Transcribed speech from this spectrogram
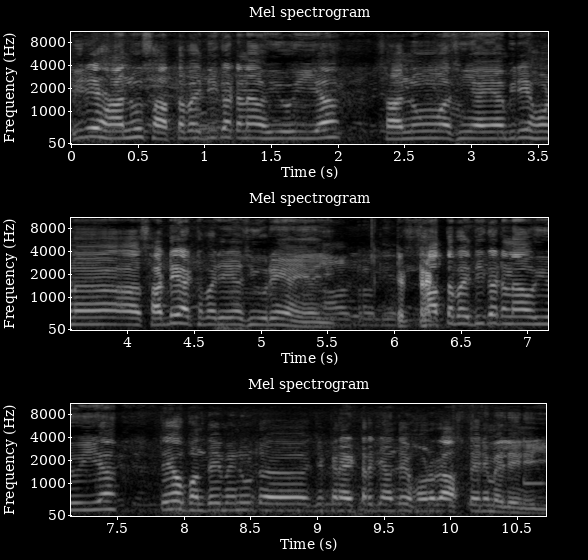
ਵੀਰੇ ਸਾਨੂੰ 7 ਵਜੇ ਦੀ ਘਟਨਾ ਹੋਈ ਹੋਈ ਆ। ਸਾਨੂੰ ਅਸੀਂ ਆਏ ਆ ਵੀਰੇ ਹੁਣ 8:30 ਵਜੇ ਅਸੀਂ ਉਰੇ ਆਏ ਆ ਜੀ। 7 ਵਜੇ ਦੀ ਘਟਨਾ ਹੋਈ ਹੋਈ ਆ ਤੇ ਉਹ ਬੰਦੇ ਮੈਨੂੰ ਜੇ ਕਨੈਕਟਰ ਜਾਂਦੇ ਹੁਣ ਰਸਤੇ 'ਚ ਮਿਲੇ ਨੇ ਜੀ।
